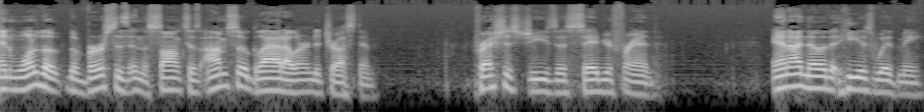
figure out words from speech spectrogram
and one of the, the verses in the song says, I'm so glad I learned to trust him. Precious Jesus, Savior friend. And I know that he is with me,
